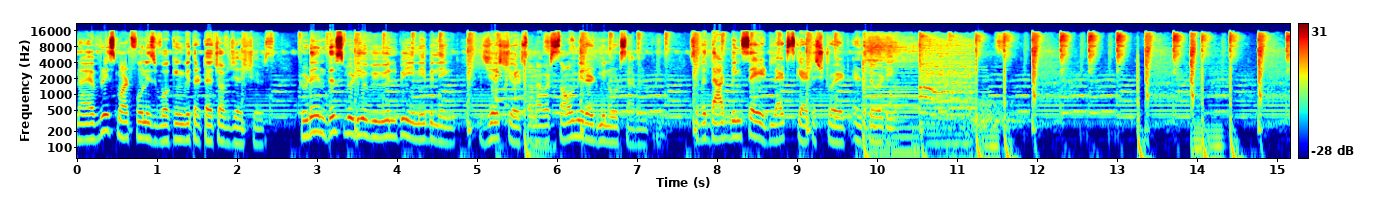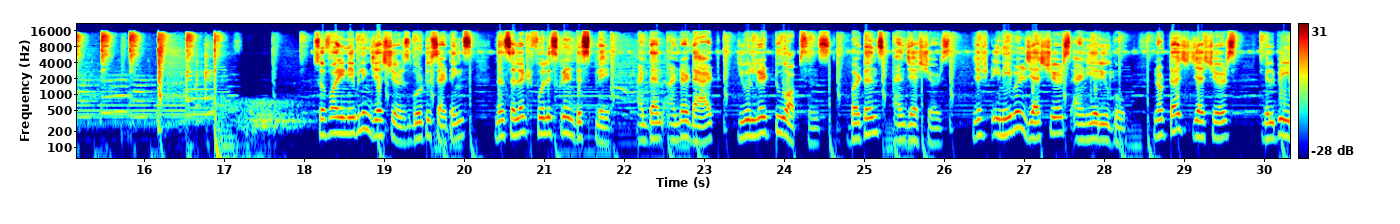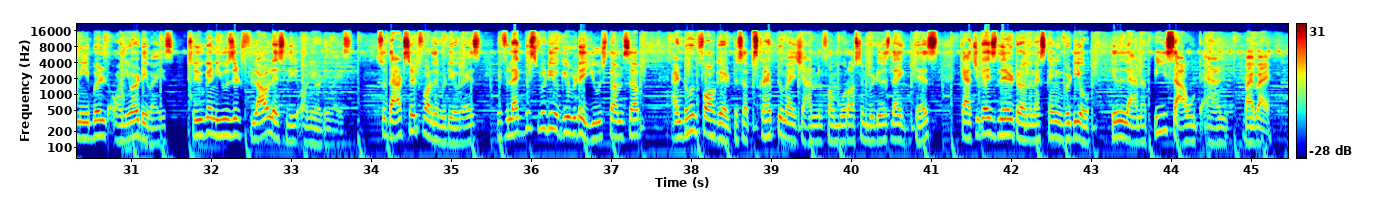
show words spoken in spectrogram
Now every smartphone is working with a touch of gestures. Today in this video we will be enabling gestures on our Xiaomi Redmi Note 7 Pro. So with that being said, let's get straight into the video. So for enabling gestures, go to settings, then select full screen display and then under that you will get two options, buttons and gestures. Just enable gestures and here you go. Now touch gestures will be enabled on your device so you can use it flawlessly on your device. So that's it for the video guys. If you like this video give it a huge thumbs up and don't forget to subscribe to my channel for more awesome videos like this. Catch you guys later on the next coming video. Till then a peace out and bye bye.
